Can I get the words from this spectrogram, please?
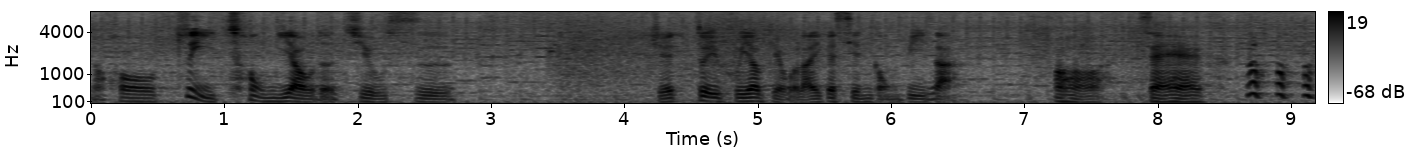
然后最重要的就是，绝对不要给我来一个先攻必杀。哦，save，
